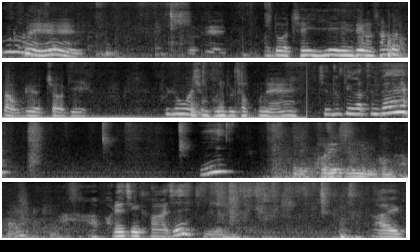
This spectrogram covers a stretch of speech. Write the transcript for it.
착하네. 너 제 2의 인생을 살았다. 우리 저기 훌륭하신 분들 덕분에. 진돗개 같은데? 응? 근데 버려진 건가 봐요? 아, 버려진 강아지? 예. 아이고.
